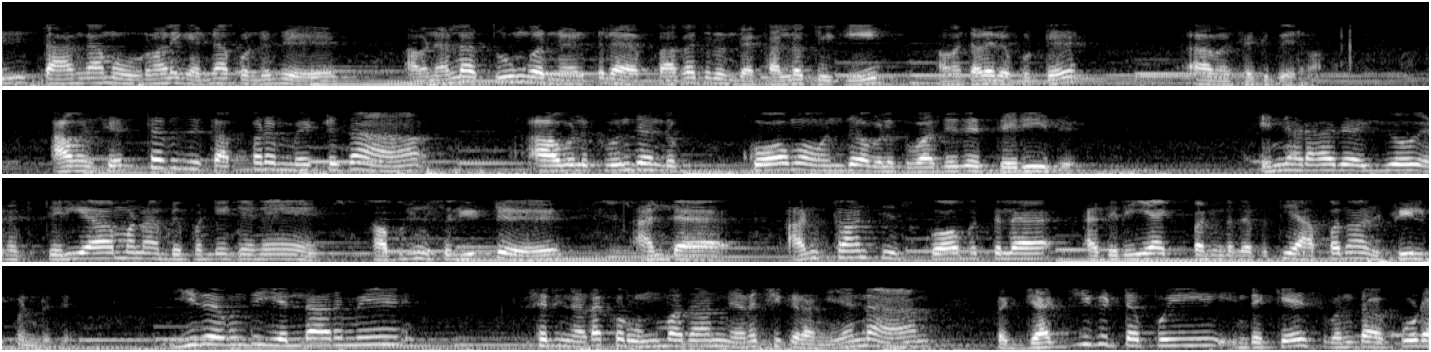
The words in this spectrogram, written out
இது தாங்காம ஒரு நாளைக்கு என்ன பண்ணுது? அவன் நல்லா தூங்குற நேரத்துல பக்கத்துல இருந்த கல்லை தூக்கி அவன் தலையில போட்டு அவன் செத்து போயிடுறான் அவன் செத்ததுக்கு அப்புறமேட்டு தான் அவளுக்கு வந்து அந்த கோபம் வந்து அவளுக்கு வந்ததே தெரியுது. என்னடா அது ஐயோ எனக்கு தெரியாம நான் இப்படி பண்ணிட்டேனே அப்படின்னு சொல்லிட்டு அந்த அன்கான்சியஸ் கோபத்துல அது ரியாக்ட் பண்ணதை பத்தி அப்பதான் அது ஃபீல் பண்ணுது. இதை வந்து எல்லாருமே சரி நடக்கிற உண்மைதான் நினைச்சுக்கிறாங்க. ஏன்னா இப்ப ஜட்ஜு கிட்ட போய் இந்த கேஸ் வந்தா கூட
